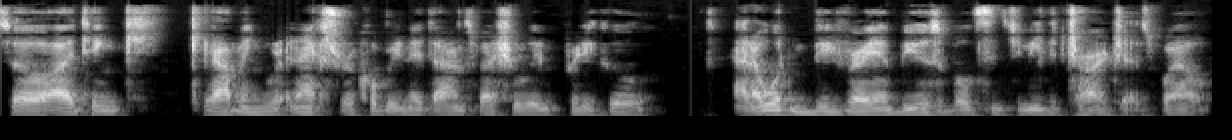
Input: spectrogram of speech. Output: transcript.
So I think having an extra recovery in a down special would be pretty cool. And it wouldn't be very abusable since you need to charge as well.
